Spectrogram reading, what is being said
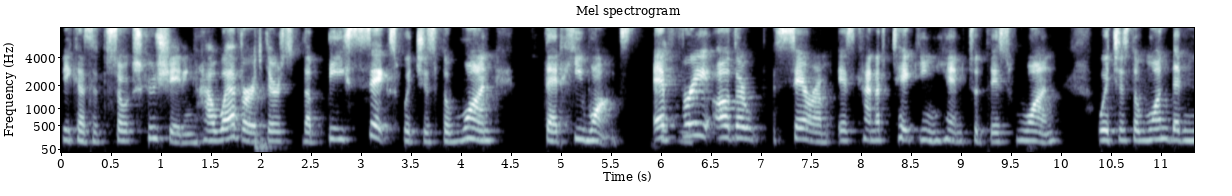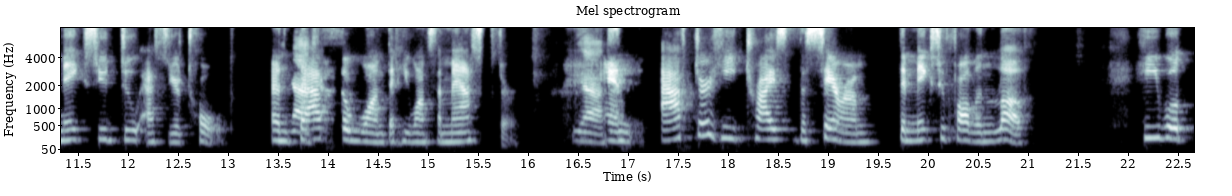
Because it's so excruciating. However, there's the B6, which is the one that he wants. Mm-hmm. Every mm-hmm. other serum is kind of taking him to this one, which is the one that makes you do as you're told. And yes. that's the one that he wants to master. Yeah. And after he tries the serum that makes you fall in love, he will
